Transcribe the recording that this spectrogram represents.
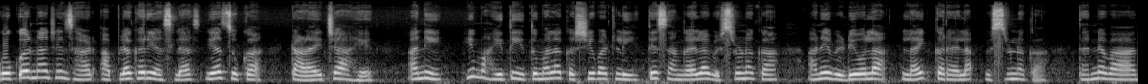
गोकर्णाचे झाड आपल्या घरी असल्यास या चुका टाळायच्या आहेत. आणि ही माहिती तुम्हाला कशी वाटली ते सांगायला विसरू नका आणि व्हिडिओला लाईक करायला विसरू नका. धन्यवाद.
